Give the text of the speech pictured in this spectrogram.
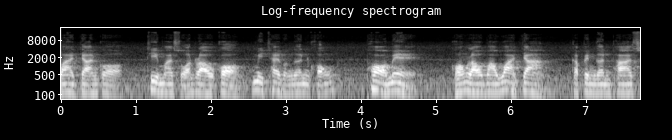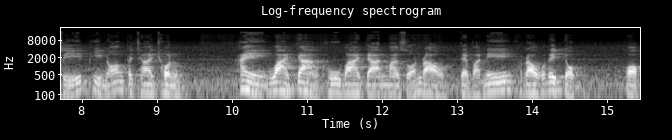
บาอาจารย์ก็ที่มาสอนเราก็ไม่ใช่ว่าเงินของพ่อแม่ของเรามาว่าจ้าง ก็เป็นเงินภาษีพี่น้องประชาชน ให้ว่าจ้างครูบาอาจารย์มาสอนเรา แต่บัดนี้เราก็ได้จบ ออก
